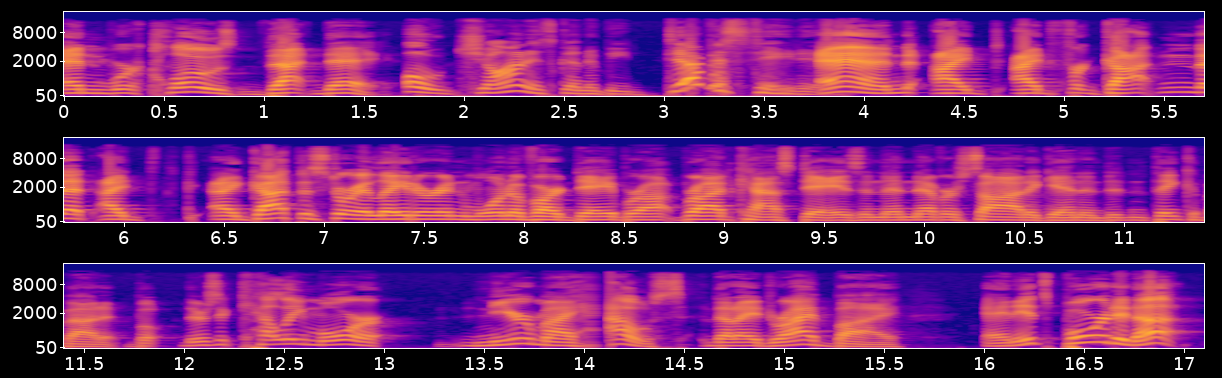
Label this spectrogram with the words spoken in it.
and were closed that day. Oh, John is going to be devastated. And I I'd forgotten that I I got the story later in one of our day broad, broadcast days, and then never saw it again and didn't think about it. But there's a Kelly Moore near my house that I drive by, and it's boarded up.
